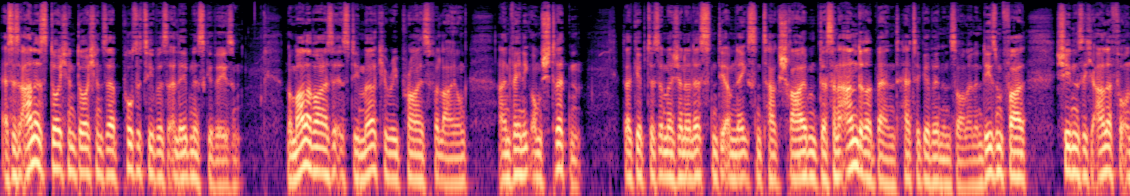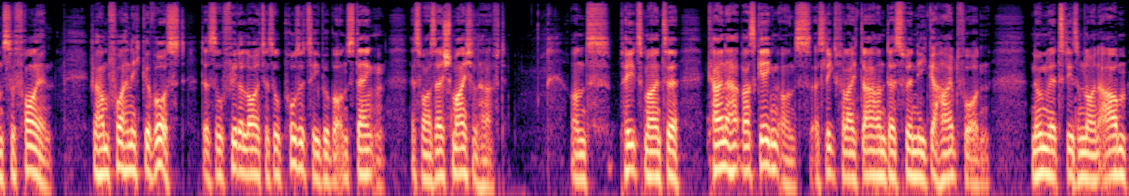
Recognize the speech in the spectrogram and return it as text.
Es ist alles durch und durch ein sehr positives Erlebnis gewesen. Normalerweise ist die Mercury Prize Verleihung ein wenig umstritten. Da gibt es immer Journalisten, die am nächsten Tag schreiben, dass eine andere Band hätte gewinnen sollen. In diesem Fall schienen sich alle für uns zu freuen. Wir haben vorher nicht gewusst, dass so viele Leute so positiv über uns denken. Es war sehr schmeichelhaft. Und Pete meinte, keiner hat was gegen uns. Es liegt vielleicht daran, dass wir nie gehypt wurden. Nun mit diesem neuen Album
